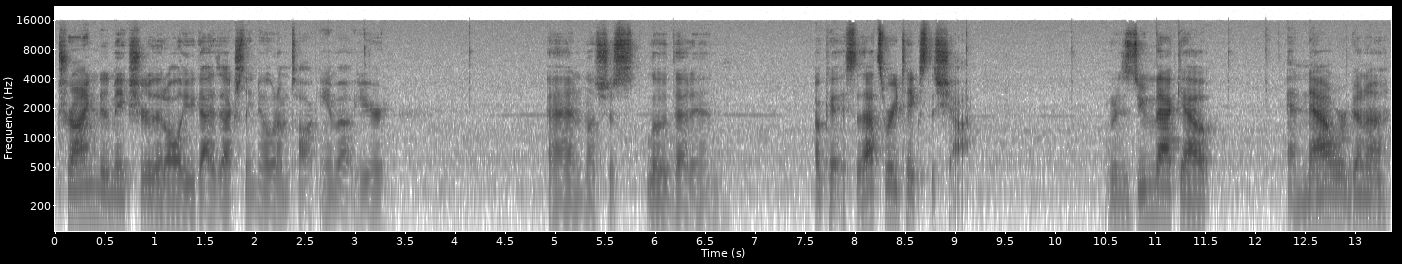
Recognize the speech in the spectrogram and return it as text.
trying to make sure that all you guys actually know what I'm talking about here. And let's just load that in. Okay, so that's where he takes the shot. We're going to zoom back out. And now we're going to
